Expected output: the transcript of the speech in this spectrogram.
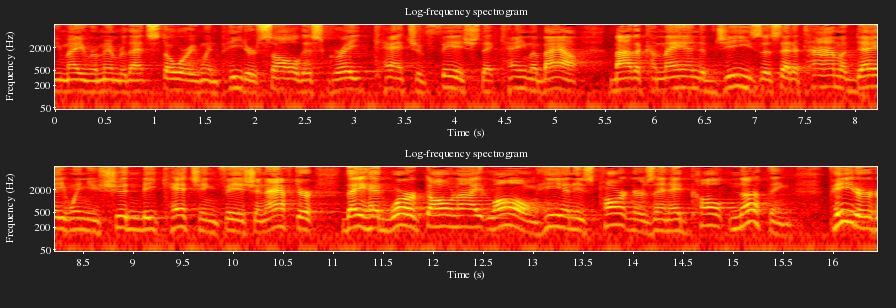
you may remember that story when Peter saw this great catch of fish that came about by the command of Jesus at a time of day when you shouldn't be catching fish. And after they had worked all night long, he and his partners, and had caught nothing, Peter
